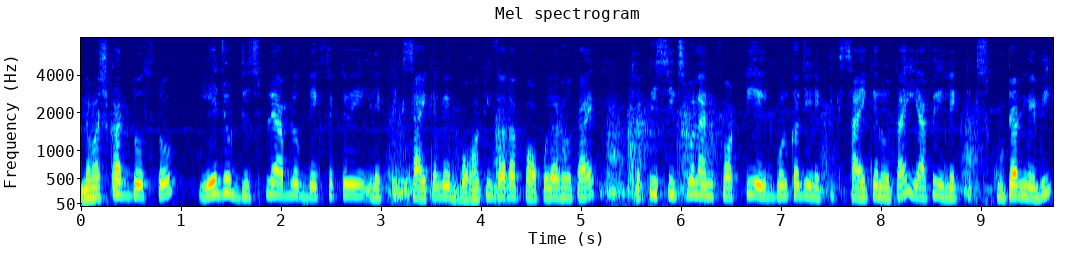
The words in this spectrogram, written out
नमस्कार दोस्तों ये जो डिस्प्ले आप लोग देख सकते हो ये इलेक्ट्रिक साइकिल में बहुत ही ज़्यादा पॉपुलर होता है। 36 वोल्ट एंड 48 वोल्ट का जो इलेक्ट्रिक साइकिल होता है या फिर इलेक्ट्रिक स्कूटर में भी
